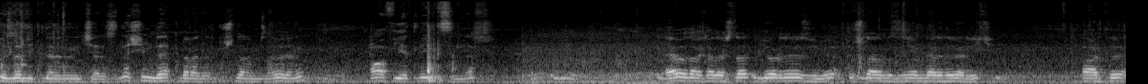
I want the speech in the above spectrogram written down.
özelliklerinin içerisinde. Şimdi hep beraber kuşlarımıza verelim. Afiyetle gitsinler. Evet arkadaşlar gördüğünüz gibi kuşlarımızın yemlerini verdik. Artı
